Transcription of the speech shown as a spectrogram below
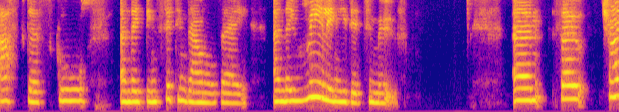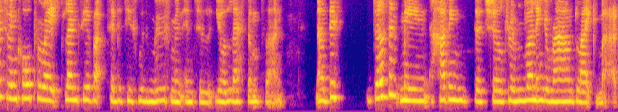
after school and they'd been sitting down all day and they really needed to move. Um, so try to incorporate plenty of activities with movement into your lesson plan. Now, this doesn't mean having the children running around like mad,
